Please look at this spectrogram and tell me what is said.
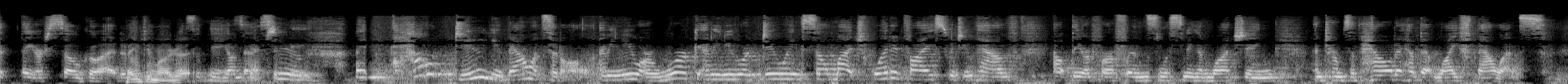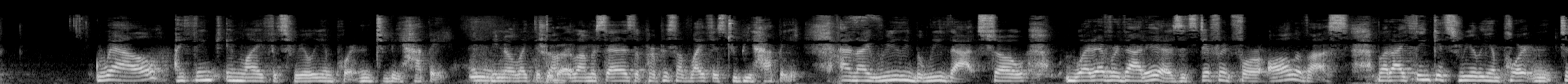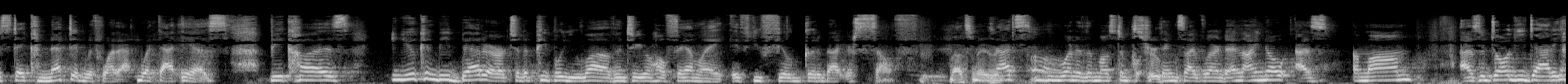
Yes, and it, they are so good. Thank you, Margaret. Recipe on that Recipe. too. But how do you balance it all? I mean, you are work. I mean, you are doing so much. What advice would you have out there for our friends listening and watching in terms of how to have that life balance? Well, I think in life it's really important to be happy. You know, like the True Dalai that. Lama says, the purpose of life is to be happy. And I really believe that. So whatever that is, it's different for all of us. But I think it's really important to stay connected with what that, what that is because you can be better to the people you love and to your whole family if you feel good about yourself. That's amazing. That's one of the most important things I've learned. And I know as a mom, as a doggy daddy,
